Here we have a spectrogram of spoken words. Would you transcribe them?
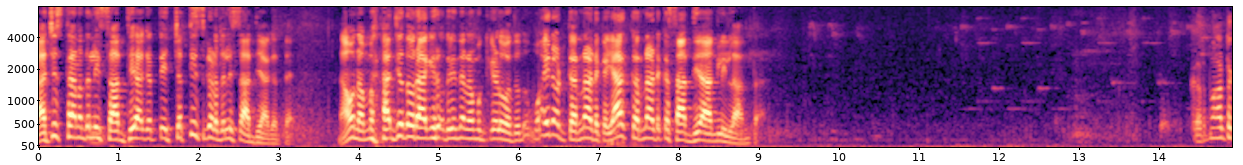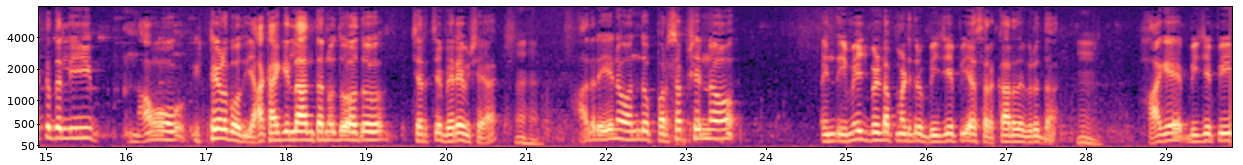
ರಾಜಸ್ಥಾನದಲ್ಲಿ ಸಾಧ್ಯ ಆಗತ್ತೆ ಛತ್ತೀಸ್ಗಢದಲ್ಲಿ ಸಾಧ್ಯ ಆಗತ್ತೆ. ನಾವು ನಮ್ಮ ರಾಜ್ಯದವರಾಗಿರೋದ್ರಿಂದ ನಮಗೆ ಕೇಳುವಂಥದ್ದು ವೈ ನಾಟ್ ಕರ್ನಾಟಕ? ಯಾಕೆ ಕರ್ನಾಟಕ ಸಾಧ್ಯ ಆಗಲಿಲ್ಲ ಅಂತ? ಕರ್ನಾಟಕದಲ್ಲಿ ನಾವು ಇಷ್ಟು ಹೇಳ್ಬೋದು ಯಾಕಾಗಿಲ್ಲ ಅಂತ ಅನ್ನೋದು ಅದು ಚರ್ಚೆ ಬೇರೆ ವಿಷಯ. ಆದರೆ ಏನೋ ಒಂದು ಪರ್ಸೆಪ್ಷನ್ನು ಇಂದು ಇಮೇಜ್ ಬಿಲ್ಡಪ್ ಮಾಡಿದ್ರು ಬಿ ಜೆ ಪಿಯ ಸರ್ಕಾರದ ವಿರುದ್ಧ. ಹಾಗೆ ಬಿ ಜೆ ಪಿ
